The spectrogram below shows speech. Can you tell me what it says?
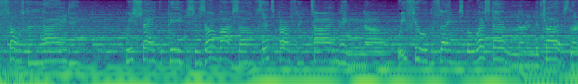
souls colliding. We shared the pieces of ourselves. It's perfect timing now. We fueled the flames, but we're still learning to trust. Learning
